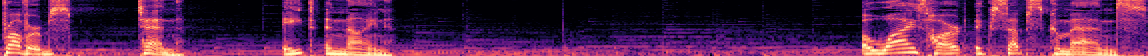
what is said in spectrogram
Proverbs 10 8 and 9. A wise heart accepts commands,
